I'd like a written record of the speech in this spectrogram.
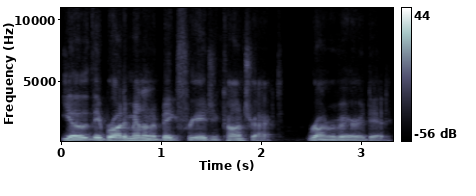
you know, they brought him in on a big free agent contract. Ron Rivera did,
